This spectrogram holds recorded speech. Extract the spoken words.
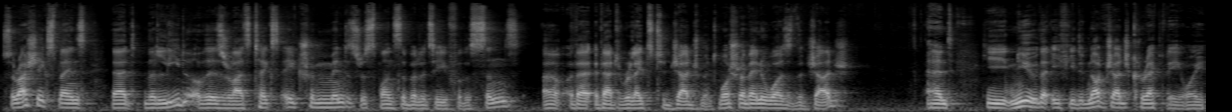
So Rashi explains that the leader of the Israelites takes a tremendous responsibility for the sins uh, that, that relates to judgment. Moshe Rabbeinu was the judge, and he knew that if he did not judge correctly or he,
